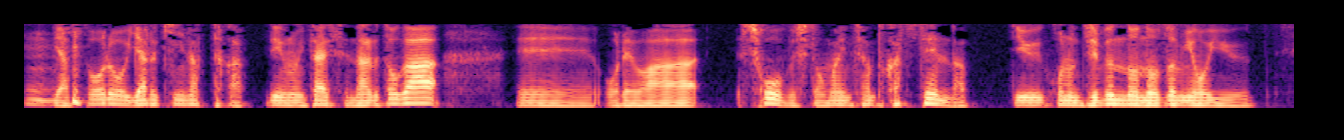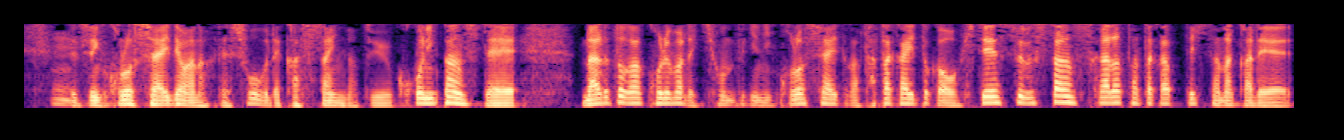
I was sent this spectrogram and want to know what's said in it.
うん、やっと俺をやる気になったかっていうのに対してナルトが、えー、俺は勝負してお前にちゃんと勝ちてんだっていう、この自分の望みを言う。うん別に殺し合いではなくて勝負で勝ちたいんだという、ここに関して、ナルトがこれまで基本的に殺し合いとか戦いとかを否定するスタンスから戦ってきた中で、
